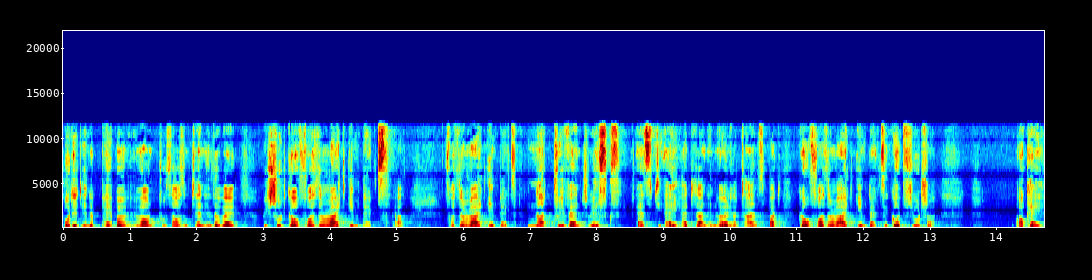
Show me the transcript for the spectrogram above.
put it in a paper around 2010 in the way we should go for the right impacts, yeah? for the right impacts, not prevent risks as TA had done in earlier times, but go for the right impacts, a good future. Okay,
